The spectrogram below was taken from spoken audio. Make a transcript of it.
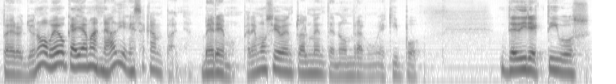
pero yo no veo que haya más nadie en esa campaña. Veremos, veremos si eventualmente nombran un equipo de directivos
